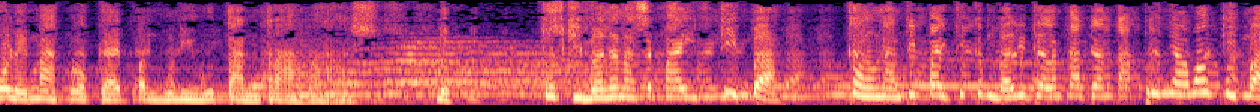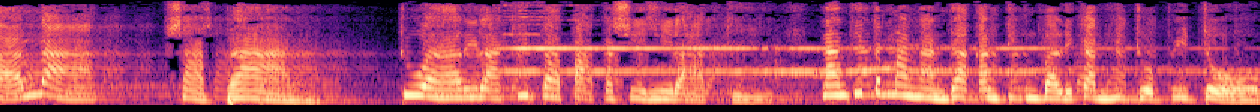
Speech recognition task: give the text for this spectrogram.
oleh makhluk gaib penghuni hutan Trawas. Loh, terus gimana nasib Paidi, Mbah? Kalau nanti Paidi kembali dalam keadaan tak bernyawa gimana? Sabar. Dua hari lagi Bapak ke sini lagi. Nanti teman Anda akan dikembalikan hidup-hidup.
